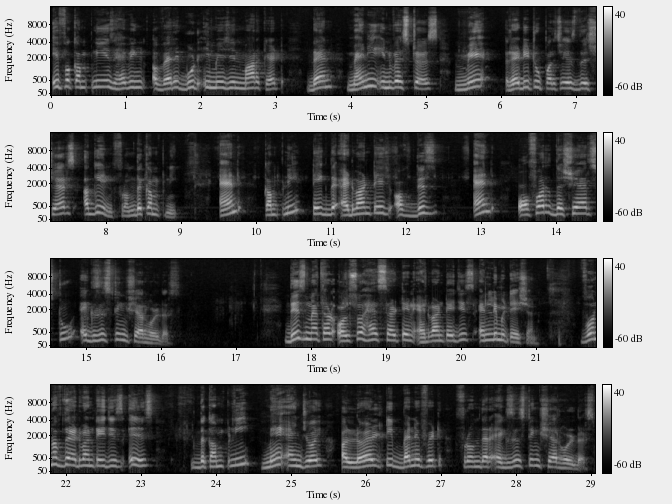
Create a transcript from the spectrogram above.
If a company is having a very good image in market, then many investors may ready to purchase the shares again from the company and company take the advantage of this and offer the shares to existing shareholders. This method also has certain advantages and limitation. One of the advantages is the company may enjoy a loyalty benefit from their existing shareholders.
